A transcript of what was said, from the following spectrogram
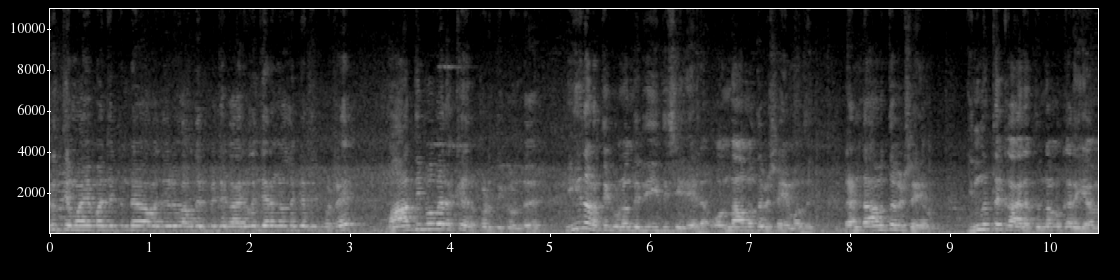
കൃത്യമായ ബജറ്റിന്റെ അവതരി- അവതരിപ്പിച്ച കാര്യങ്ങൾ ജനങ്ങളിലേക്ക് എത്തിക്കും. പക്ഷേ മാധ്യമ വിലക്ക് ഏർപ്പെടുത്തിക്കൊണ്ട് ഈ നടത്തിക്കൊണ്ടുവന്ന രീതി ശരിയല്ല. ഒന്നാമത്തെ വിഷയം അത്. രണ്ടാമത്തെ വിഷയം ഇന്നത്തെ കാലത്ത് നമുക്കറിയാം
